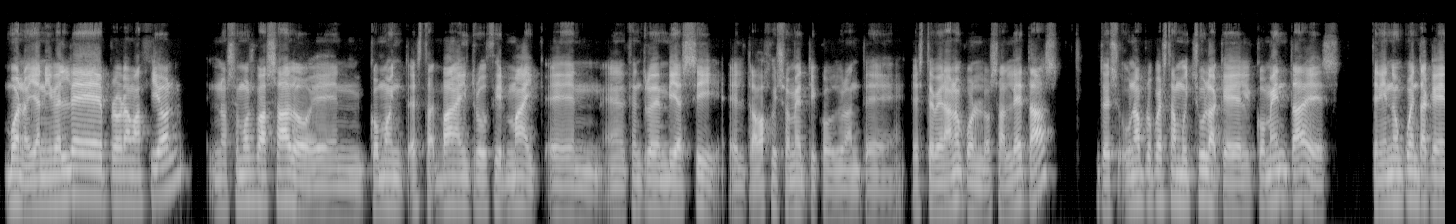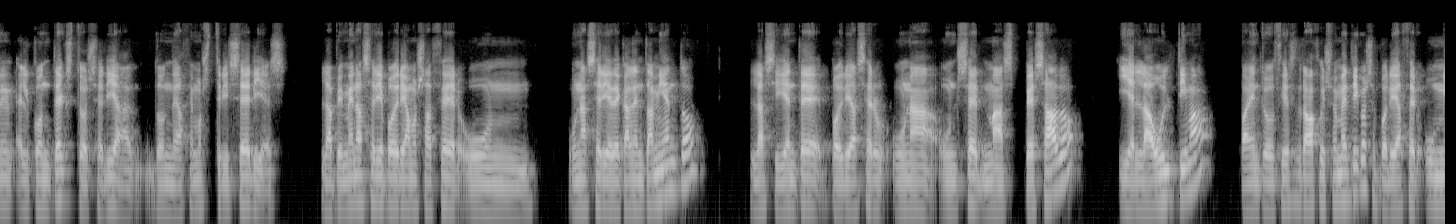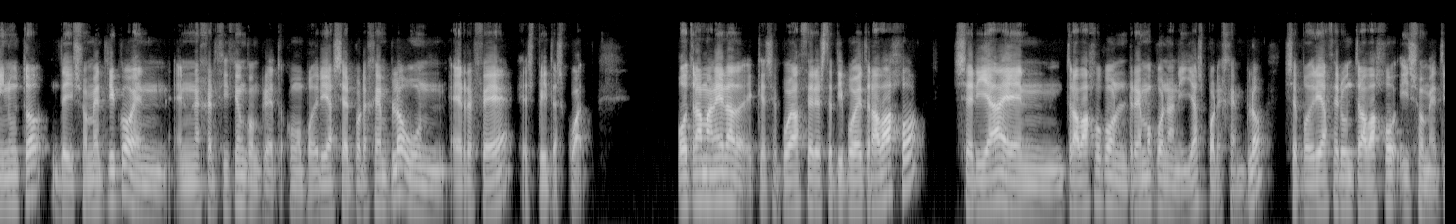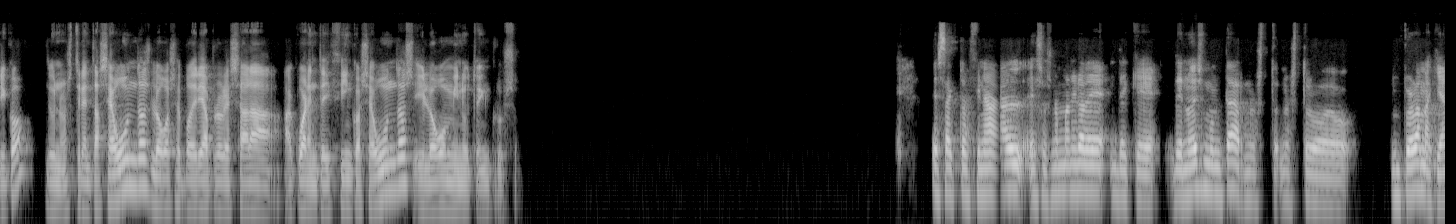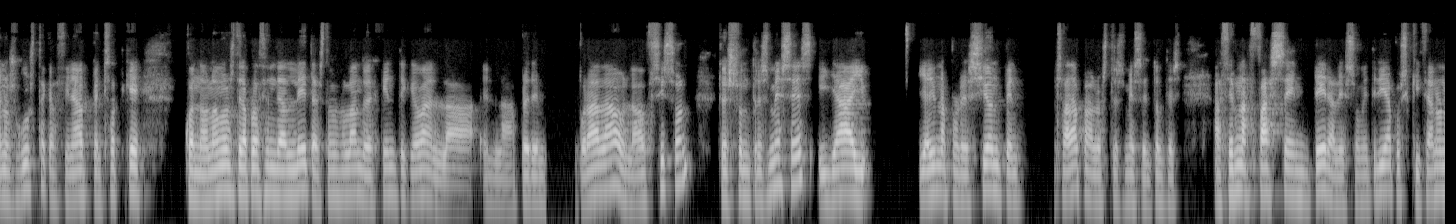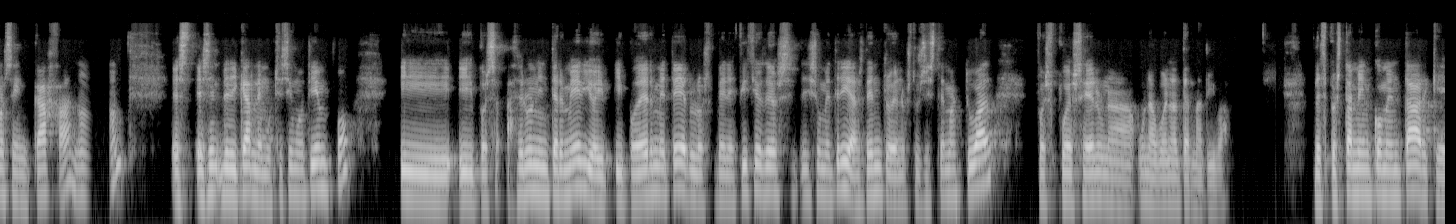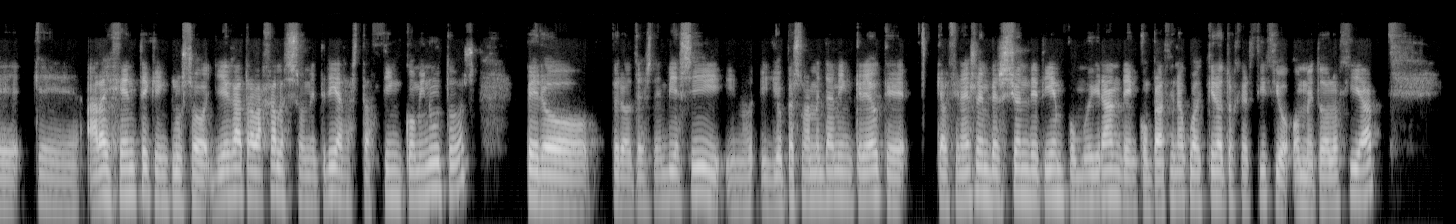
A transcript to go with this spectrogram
Bueno, y a nivel de programación, nos hemos basado en cómo van a introducir Mike en, el centro de MBSC el trabajo isométrico durante este verano con los atletas. Entonces, una propuesta muy chula que él comenta es, teniendo en cuenta que el contexto sería donde hacemos triseries, la primera serie podríamos hacer un, una serie de calentamiento, la siguiente podría ser una, un set más pesado y en la última, para introducir este trabajo isométrico, se podría hacer un minuto de isométrico en, en un ejercicio en concreto, como podría ser, por ejemplo, un RFE Split Squat. Otra manera que se puede hacer este tipo de trabajo sería en trabajo con remo con anillas, por ejemplo. Se podría hacer un trabajo isométrico de unos 30 segundos, luego se podría progresar a, a 45 segundos y luego un minuto incluso. Exacto, al final eso es una manera de, que, de no desmontar nuestro, nuestro, un programa que ya nos gusta, que al final pensad que cuando hablamos de la población de atletas estamos hablando de gente que va en la, en la pretemporada o en la off-season, entonces son tres meses y ya hay, ya hay una progresión pensada para los tres meses. Entonces, hacer una fase entera de isometría, pues quizá no nos encaja, ¿no? Es, es dedicarle muchísimo tiempo y, pues hacer un intermedio y, poder meter los beneficios de las isometrías dentro de nuestro sistema actual, pues puede ser una, buena alternativa. Después también comentar que, ahora hay gente que incluso llega a trabajar las isometrías hasta cinco minutos, pero, pero desde MBSI y, y yo personalmente también creo que, que al final es una inversión de tiempo muy grande en comparación a cualquier otro ejercicio o metodología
